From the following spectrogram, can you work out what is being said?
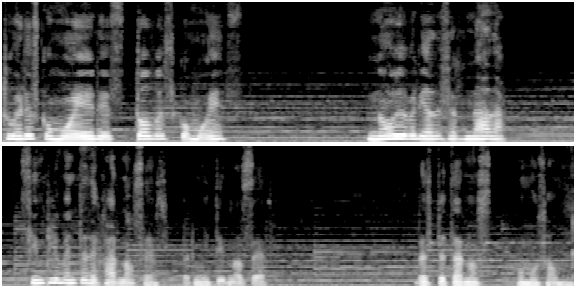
Tú eres como eres, todo es como es. No debería de ser nada. Simplemente dejarnos ser, permitirnos ser. Respetarnos como somos.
